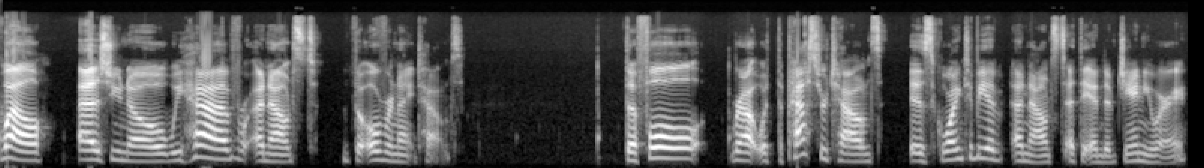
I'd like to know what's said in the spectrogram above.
Well, as you know, we have announced the overnight towns. The full route with the through towns is going to be announced at the end of January.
